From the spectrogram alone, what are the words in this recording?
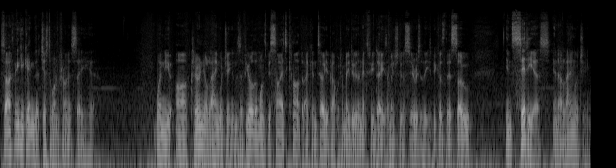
So I think again that's just what I'm trying to say here. When you are clearing your languaging, and there's a few other ones besides can't that I can tell you about, which I may do in the next few days. I may just do a series of these because they're so insidious in our languaging,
